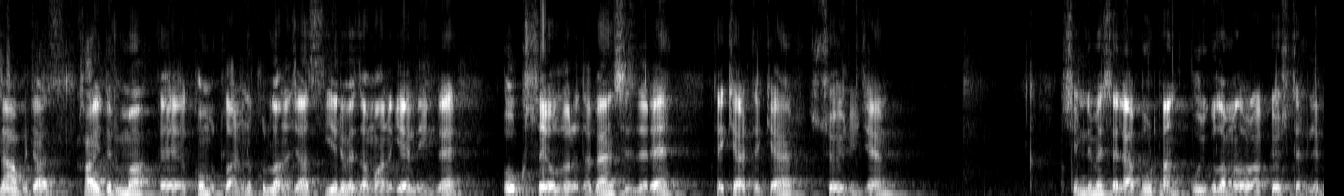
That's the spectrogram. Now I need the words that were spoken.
ne yapacağız? Kaydırma e, komutlarını kullanacağız. Yeri ve zamanı geldiğinde o kısa yolları da ben sizlere teker teker söyleyeceğim. Şimdi mesela buradan uygulamalar olarak gösterelim.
